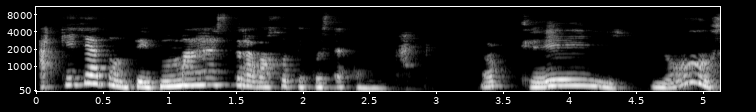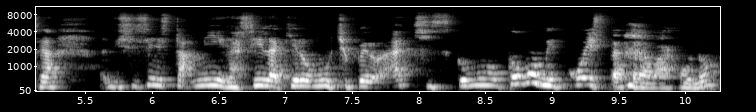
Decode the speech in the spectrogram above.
aquella donde más trabajo te cuesta comunicar. Ok. ¿No? O sea, dices, esta amiga sí la quiero mucho, pero achis, ¿cómo, ¿cómo me cuesta trabajo, no?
